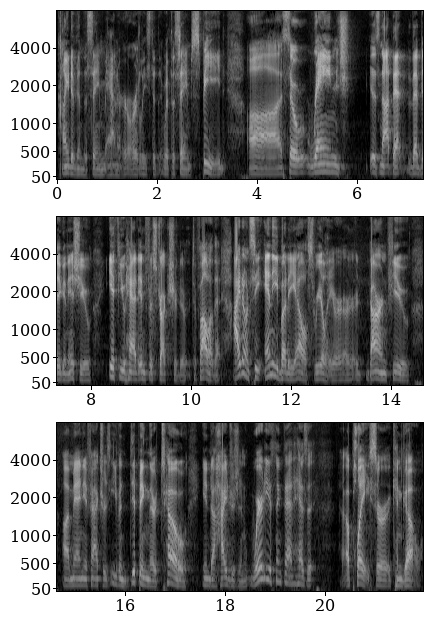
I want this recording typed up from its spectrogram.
kind of in the same manner, or at least with the same speed. Uh, so range is not that, that big an issue if you had infrastructure to, to follow that. I don't see anybody else really, or, or darn few uh, manufacturers even dipping their toe into hydrogen. Where do you think that has a, a place or can go?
